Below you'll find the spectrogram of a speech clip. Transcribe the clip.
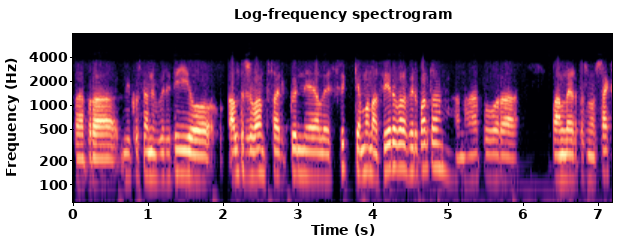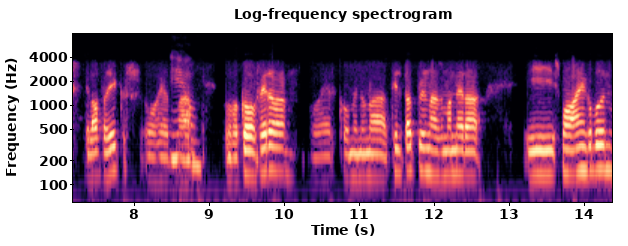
það er bara mjög góð stemning fyrir því og aldrei svo vant fær Gunni alveg þryggja manna fyrirvara fyrir að það er búið að vanlega er þetta svona 6 til 8 vikur og hérna búin að fá góðan fyrirvara og er komin núna til Dublina sem hann er að í smá æfingabúðum.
